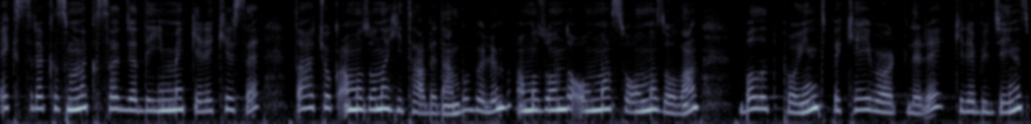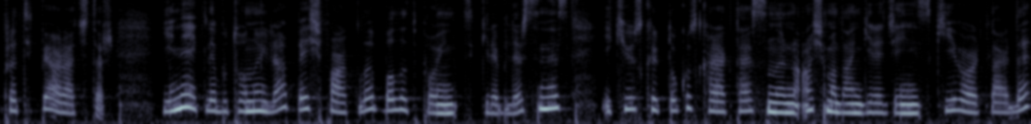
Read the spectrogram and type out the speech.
Ekstra kısmına kısaca değinmek gerekirse daha çok Amazon'a hitap eden bu bölüm Amazon'da olmazsa olmaz olan bullet point ve keywordleri girebileceğiniz pratik bir araçtır. Yeni ekle butonuyla 5 farklı bullet point girebilirsiniz. 249 karakter sınırını aşmadan gireceğiniz keywordler de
